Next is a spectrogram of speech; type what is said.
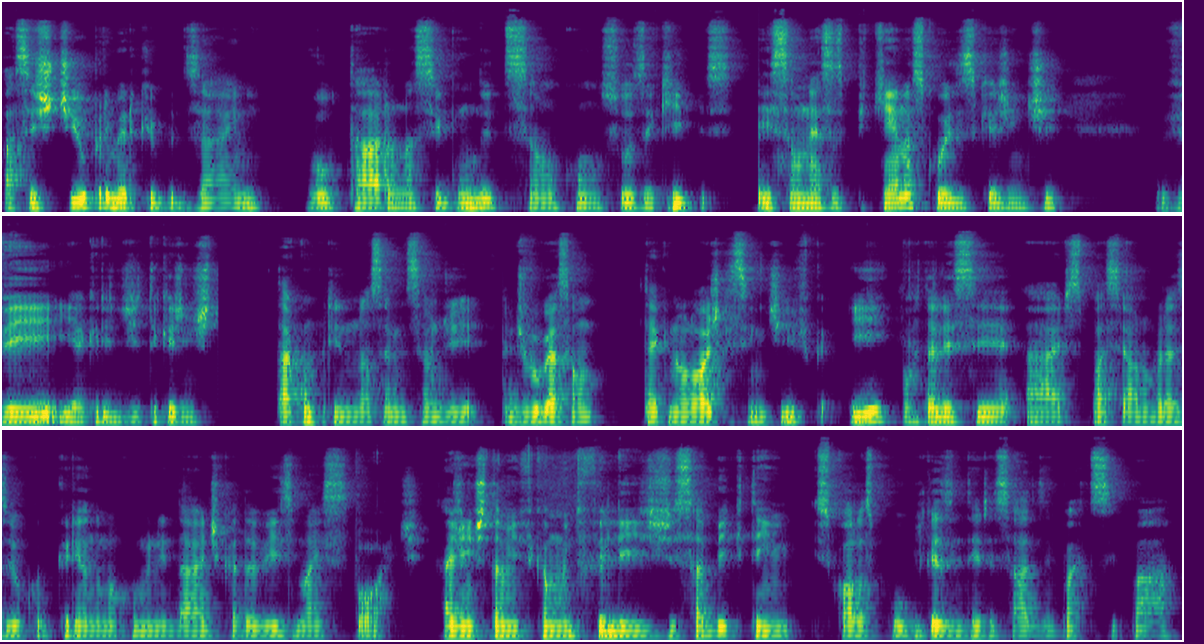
assistir o primeiro Cube Design voltaram na segunda edição com suas equipes. E são nessas pequenas coisas que a gente vê e acredita que a gente está cumprindo nossa missão de divulgação tecnológica e científica e fortalecer a área espacial no Brasil, criando uma comunidade cada vez mais forte. A gente também fica muito feliz de saber que tem escolas públicas interessadas em participar.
